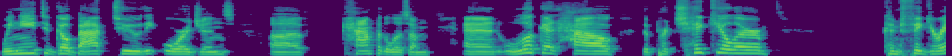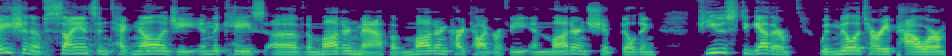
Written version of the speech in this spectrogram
we need to go back to the origins of capitalism and look at how the particular configuration of science and technology in the case of the modern map, of modern cartography, and modern shipbuilding fused together with military power,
